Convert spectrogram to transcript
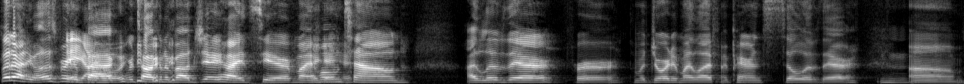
But anyway, let's bring it back. We're talking about Jay Heights here, my Okay. hometown. I lived there for the majority of my life. My parents still live there. Mhm. Um,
